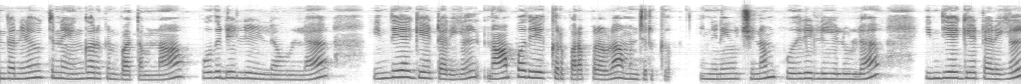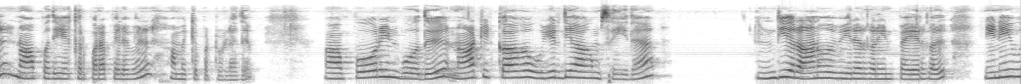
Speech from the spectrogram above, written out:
இந்த நினைவு சின்னம் எங்கே இருக்குதுன்னு பார்த்தோம்னா புதுடெல்லியில் உள்ள இந்தியா கேட் அருகில் நாற்பது ஏக்கர் பரப்பளவில் அமைஞ்சிருக்கு. நினைவு சின்னம் புதுடெல்லியில் உள்ள இந்திய கேட் அருகில் நாற்பது ஏக்கர் பரப்பளவில் அமைக்கப்பட்டுள்ளது. போரின் போது நாட்டிற்காக உயிர் தியாகம் செய்த இந்திய இராணுவ வீரர்களின் பெயர்கள் நினைவு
